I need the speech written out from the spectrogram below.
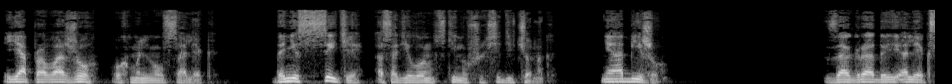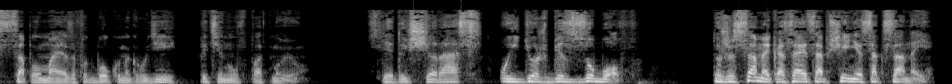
«Я провожу», — ухмыльнулся Олег. «Да не ссыте», — осадил он вскинувшихся девчонок. «Не обижу». За оградой Олег сцапал Майя за футболку на груди, притянул вплотную. «В следующий раз уйдешь без зубов!» «То же самое касается общения с Оксаной!»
